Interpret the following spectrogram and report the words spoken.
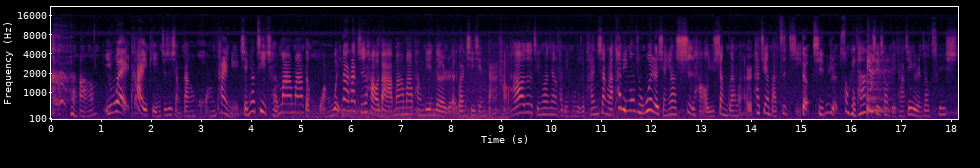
好，因为太平就是想当皇太女，想要继承妈妈的皇位，那她只好把妈妈旁边的人关系先打好。好，这个情况下，太平公主就攀上了。太平公主为了想要示好于上官婉儿，她居然把自己的亲人送给她，介绍给她。这个人叫崔实，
